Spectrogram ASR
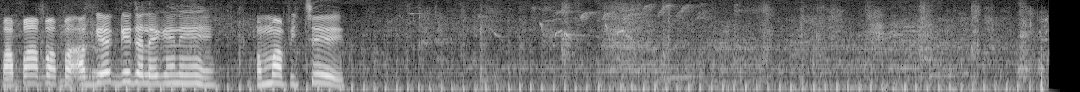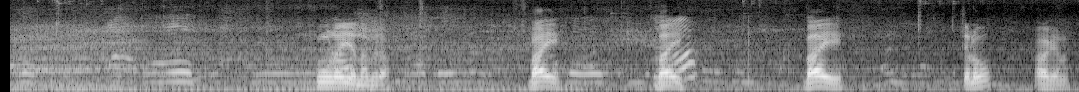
ਪਾਪਾ ਪਾਪਾ ਅੱਗੇ ਅੱਗੇ ਚਲੇ ਗਏ ਨੇ। ਮੰਮਾ ਪਿੱਛੇ। ਫੋਨ ਆ ਜਾਂਦਾ ਮੇਰਾ। ਬਾਏ। ਬਾਏ। ਬਾਏ। ਚਲੋ ਆ ਗਿਆ ਮੈਂ।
